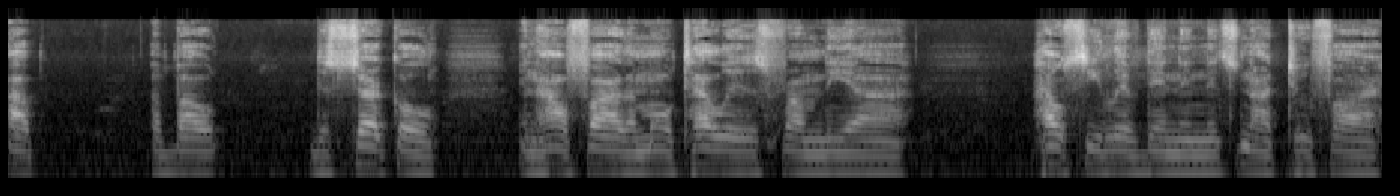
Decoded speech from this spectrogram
up about the circle and how far the motel is from the uh, house he lived in, and it's not too far.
